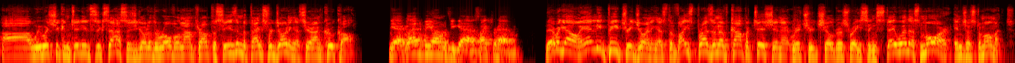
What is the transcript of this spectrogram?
Uh, we wish you continued success as you go to the Roval on throughout the season. But thanks for joining us here on Crew Call. Yeah, glad to be on with you guys. Thanks for having me. There we go. Andy Petree joining us, the Vice President of Competition at Richard Childress Racing. Stay with us more in just a moment.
